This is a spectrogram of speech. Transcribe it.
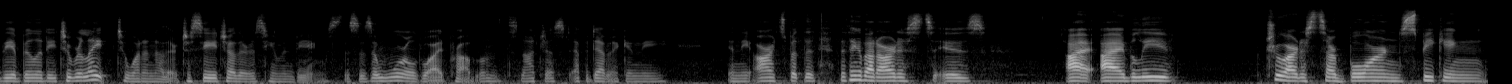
the ability to relate to one another, to see each other as human beings. This is a worldwide problem. It's not just epidemic in the, in the arts. But the, the thing about artists is, I, I believe true artists are born speaking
